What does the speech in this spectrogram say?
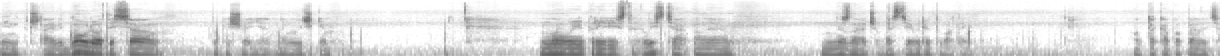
Він починає відновлюватися. Поки що є невеличкий новий приріст листя, але не знаю, чи вдасться його врятувати. От така попелиця.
